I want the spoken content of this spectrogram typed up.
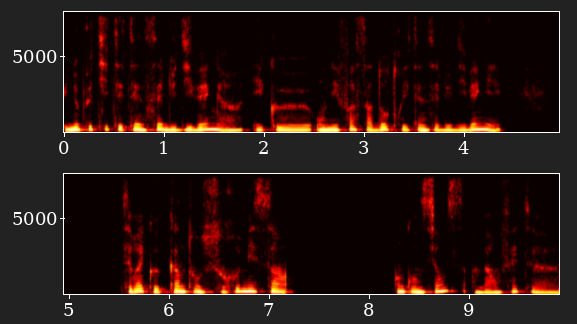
une petite étincelle du divin hein, et qu'on est face à d'autres étincelles du divin. Et c'est vrai que quand on se remet ça en conscience, ben, en fait, euh,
